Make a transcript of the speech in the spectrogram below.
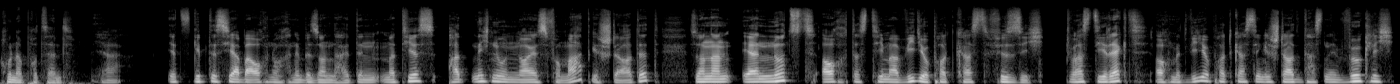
100 Prozent. Ja, Jetzt gibt es ja aber auch noch eine Besonderheit, denn Matthias hat nicht nur ein neues Format gestartet, sondern er nutzt auch das Thema Videopodcast für sich. Du hast direkt auch mit Videopodcasting gestartet, hast ein wirklich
